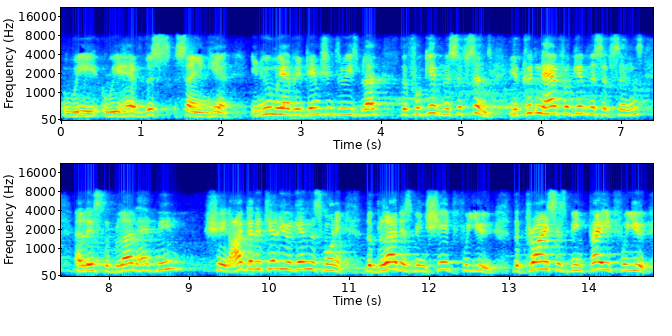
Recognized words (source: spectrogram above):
we, we have this saying here in whom we have redemption through his blood, the forgiveness of sins. You couldn't have forgiveness of sins unless the blood had been shed. I've got to tell you again this morning the blood has been shed for you, the price has been paid for you.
